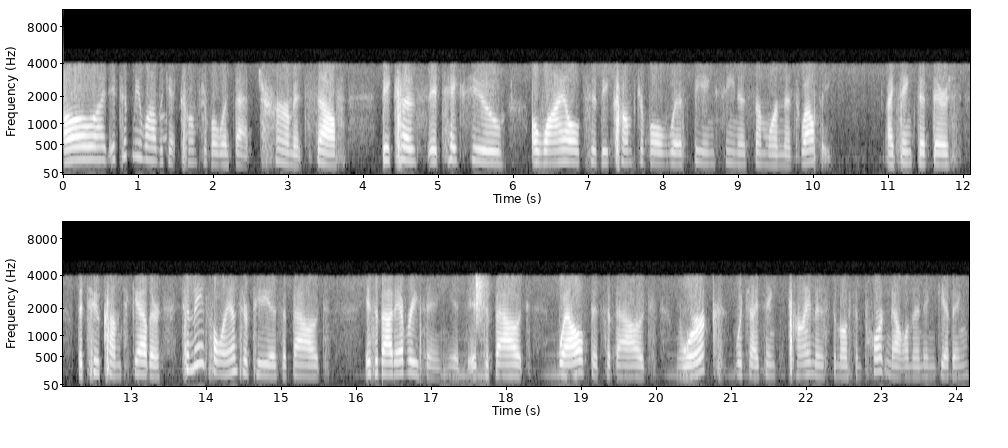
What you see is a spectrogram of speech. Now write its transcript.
Oh, I, it took me a while to get comfortable with that term itself because it takes you a while to be comfortable with being seen as someone that's wealthy. I think that there's the two come together. To me, philanthropy is about is about everything. It, it's about wealth, it's about work, which I think time is the most important element in giving.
